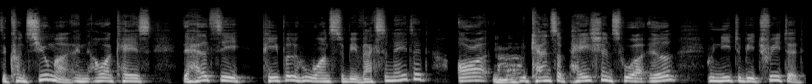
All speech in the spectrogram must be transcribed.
the consumer, in our case, the healthy people who wants to be vaccinated or mm-hmm. cancer patients who are ill who need to be treated.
